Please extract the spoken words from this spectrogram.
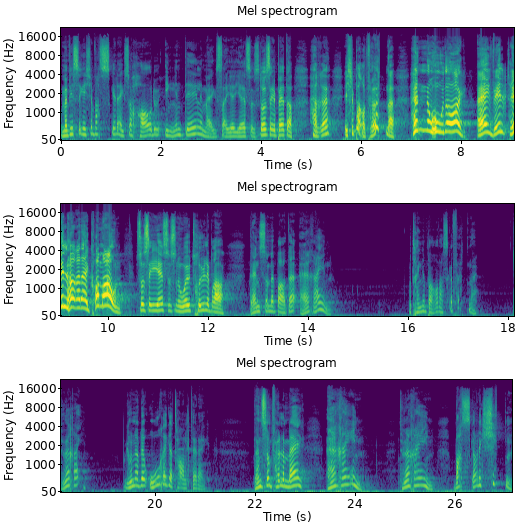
Men hvis jeg ikke vasker deg, så har du ingen del i meg, sier Jesus. Da sier Peter, Herre, ikke bare føttene, hendene og hodet òg. Jeg vil tilhøre deg. Come on! Så sier Jesus noe utrolig bra. Den som er badet, er rein. Og trenger bare å vaske føttene. Du er rein på grunn av det ordet jeg har talt til deg. Den som følger meg, er rein. Du er rein. Vask av deg skitten,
